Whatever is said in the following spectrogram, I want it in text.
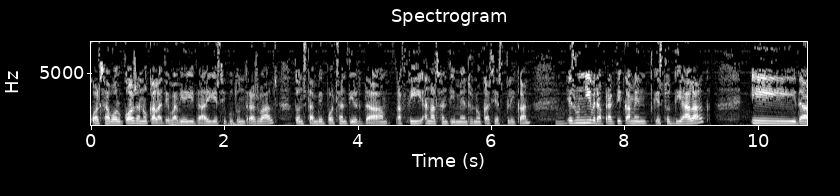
qualsevol cosa no, que a la teva vida hagi sigut un trasbals, doncs també pots sentir-te afí en els sentiments no, que s'hi expliquen. Mm. És un llibre pràcticament que és tot diàleg i de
